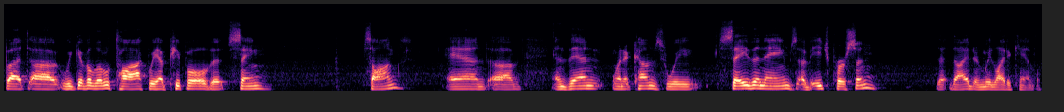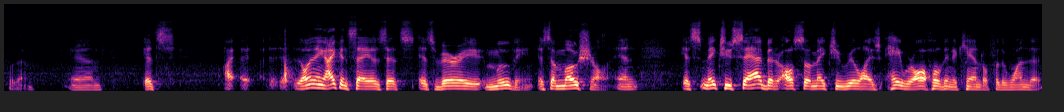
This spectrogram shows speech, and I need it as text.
But uh, we give a little talk. We have people that sing songs. And, um, and then when it comes, we say the names of each person that died and we light a candle for them. And it's, I, the only thing I can say is it's, it's very moving. It's emotional. And it makes you sad, but it also makes you realize, hey, we're all holding a candle for the one that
